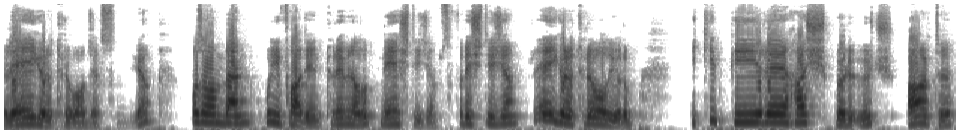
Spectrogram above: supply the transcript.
R'ye göre türev alacaksın diyor. O zaman ben bu ifadenin türevini alıp neye eşitleyeceğim? 0 eşitleyeceğim. R'ye göre türev alıyorum. 2 pi r h bölü 3 artı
